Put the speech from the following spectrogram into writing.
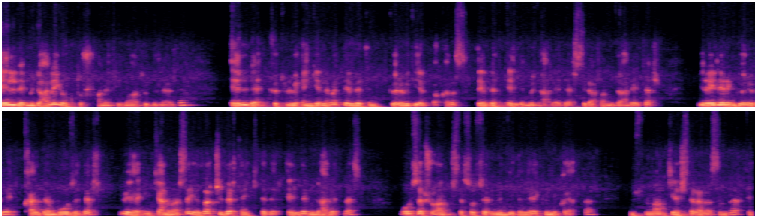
elle müdahale yoktur Hanefi Maturidilerde. Elle kötülüğü engellemek devletin görevi diye bakarız. Devlet elle müdahale eder, silahla müdahale eder. Bireylerin görevi kalben buğz eder veya imkanı varsa yazar, çizer, tenkit eder. Elle müdahale etmez. Oysa şu an işte sosyal medyada veya günlük hayatta Müslüman gençler arasında e,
